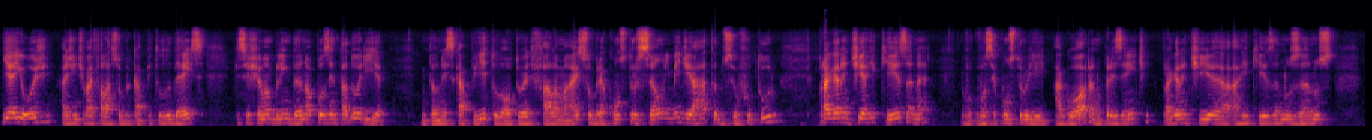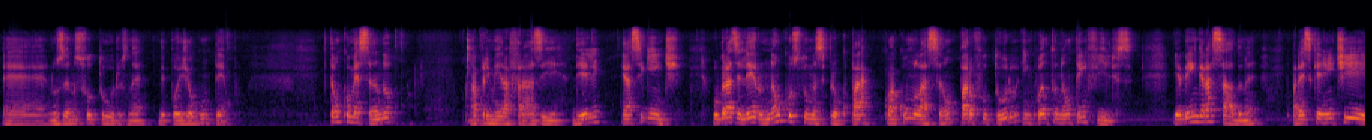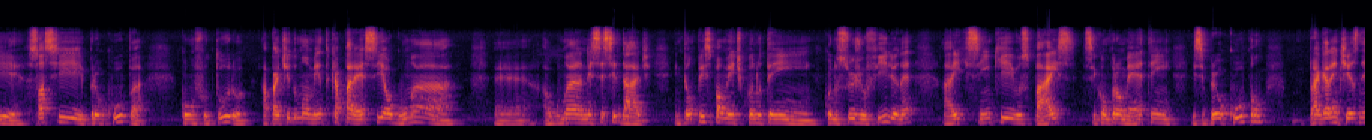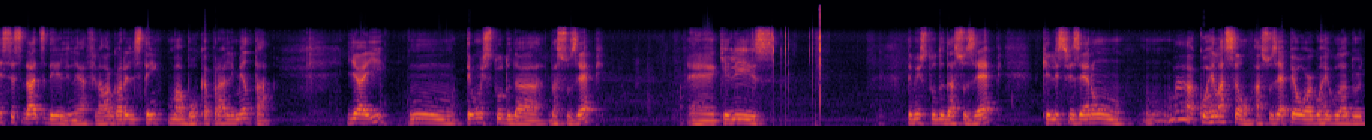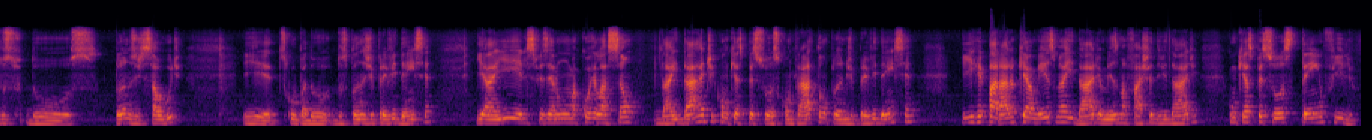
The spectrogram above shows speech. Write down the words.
E aí hoje a gente vai falar sobre o capítulo 10, que se chama Blindando a Aposentadoria. Então nesse capítulo o autor ele fala mais sobre a construção imediata do seu futuro para garantir a riqueza, né? Você construir agora, no presente, para garantir a, riqueza nos anos, é, nos anos futuros, né? Depois de algum tempo. Então, começando a primeira frase dele é a seguinte: O brasileiro não costuma se preocupar com a acumulação para o futuro enquanto não tem filhos. E é bem engraçado, né? Parece que a gente só se preocupa com o futuro a partir do momento que aparece alguma é, alguma necessidade. Então, principalmente quando tem, quando surge o filho, né? Aí sim que os pais se comprometem e se preocupam para garantir as necessidades dele, né? Afinal, agora eles têm uma boca para alimentar. E aí, um, tem um estudo da, da SUSEP é, que eles. Tem um estudo da SUSEP que eles fizeram uma correlação. A SUSEP é o órgão regulador dos, dos planos de saúde, e desculpa, do, dos planos de previdência. E aí eles fizeram uma correlação da idade com que as pessoas contratam o plano de previdência e repararam que é a mesma idade, a mesma faixa de idade com que as pessoas têm o filho.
